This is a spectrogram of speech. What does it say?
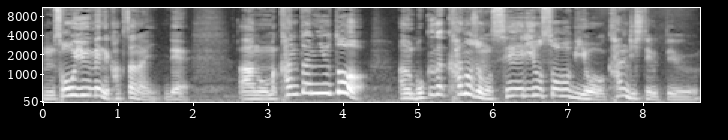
うん、そういう面で隠さないんであの、まあ、簡単に言うとあの僕が彼女の生理用装備を管理してるっていう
